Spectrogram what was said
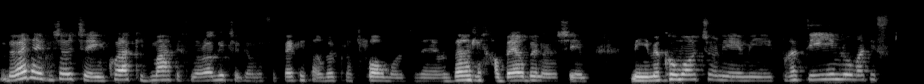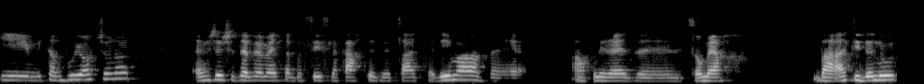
באמת אני חושבת שעם כל הקדמה הטכנולוגית שגם מספקת הרבה פלטפורמות ועוזרת לחבר בין אנשים ממקומות שונים, מפרטיים לעומת עסקיים, מתרבויות שונות, אני חושבת שזה באמת הבסיס לקחת את זה צעד קדימה, ואנחנו נראה את זה צומח בעתידנות,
